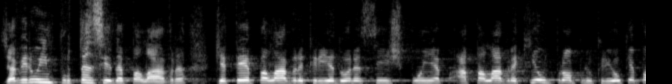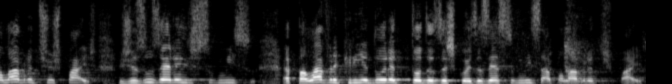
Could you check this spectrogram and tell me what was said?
Já viram a importância da palavra? Que até a palavra criadora se expõe à palavra que ele próprio criou, que é a palavra dos seus pais. Jesus era-lhes submisso. A palavra criadora de todas as coisas é submissa à palavra dos pais.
